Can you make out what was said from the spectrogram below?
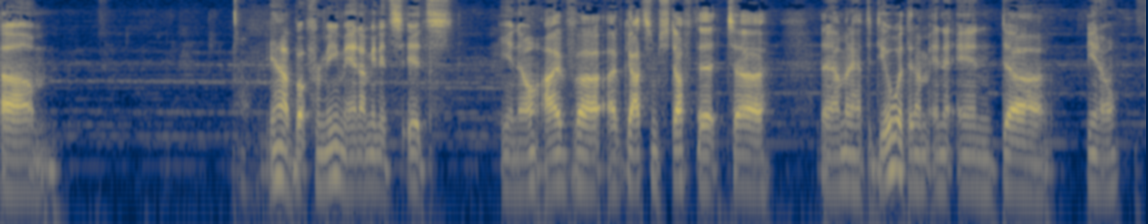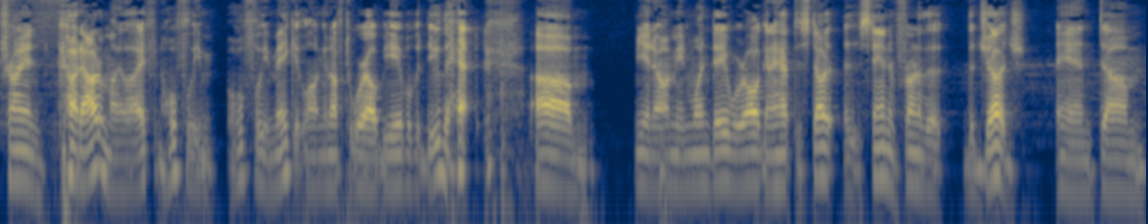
Um, yeah, but for me, man, I mean, it's it's you know, I've uh, I've got some stuff that uh, that I'm gonna have to deal with, and I'm and and uh, you know try and cut out of my life, and hopefully hopefully make it long enough to where I'll be able to do that. Um, you know, I mean, one day we're all gonna have to st- stand in front of the the judge, and um,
